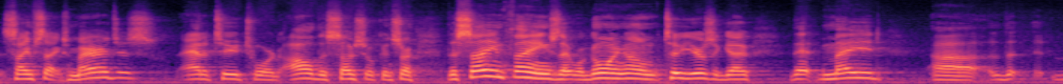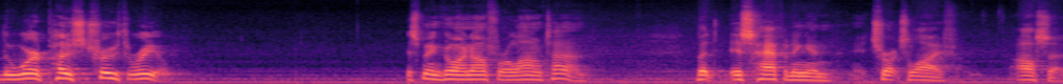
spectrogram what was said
same sex marriages, attitude toward all the social concern. The same things that were going on two years ago that made uh, the, the word post truth real. It's been going on for a long time, but it's happening in church life also.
